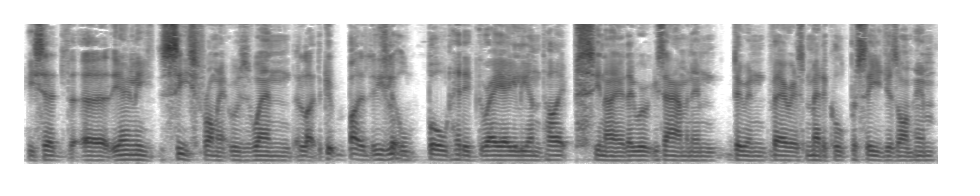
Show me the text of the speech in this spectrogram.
He said uh, the only cease from it was when, like, the, by these little bald-headed grey alien types, you know, they were examining him, doing various medical procedures on him.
